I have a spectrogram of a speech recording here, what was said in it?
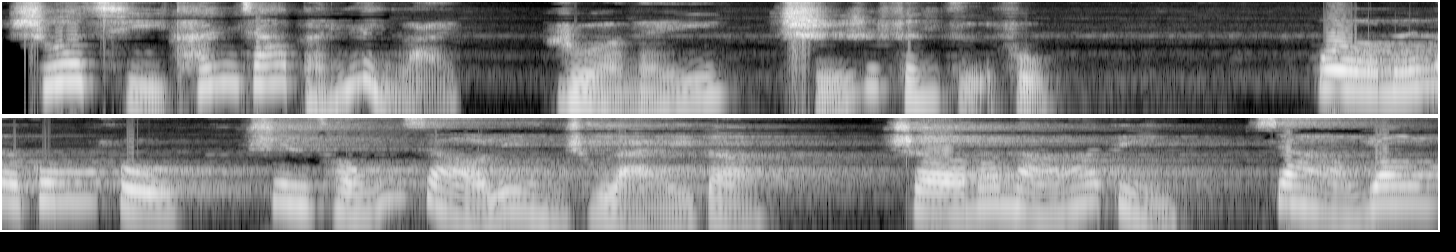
说起看家本领来，若梅十分自负。我们的功夫是从小练出来的，什么拿顶、下腰、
